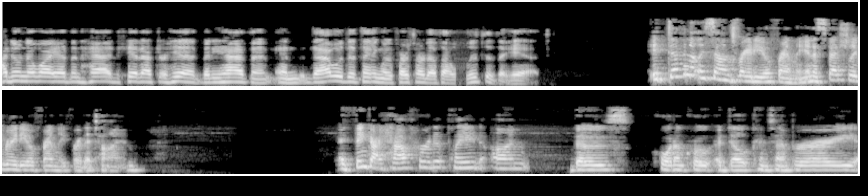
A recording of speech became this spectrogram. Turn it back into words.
I don't know why he hasn't had hit after hit, but he hasn't. And that was the thing when I first heard it, I thought, well, this is a hit. It definitely sounds radio friendly and especially radio friendly for the time. I think I have heard it played on those quote unquote adult contemporary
